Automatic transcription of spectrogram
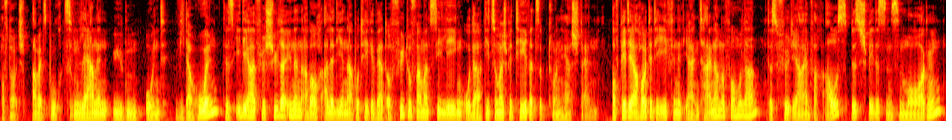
auf Deutsch. Arbeitsbuch zum Lernen, Üben und Wiederholen. Das ist ideal für SchülerInnen, aber auch alle, die in der Apotheke Wert auf Phytopharmazie legen oder die zum Beispiel T-Rezepturen herstellen. Auf ptaheute.de findet ihr ein Teilnahmeformular. Das füllt ihr einfach aus bis spätestens morgen,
